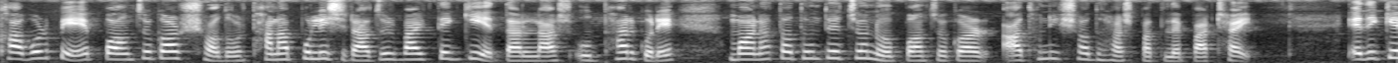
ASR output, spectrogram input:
খবর পেয়ে পঞ্চগড় সদর থানা পুলিশ রাজুর বাড়িতে গিয়ে তার লাশ উদ্ধার করে ময়নাতদন্তের জন্য পঞ্চগড় আধুনিক সদর হাসপাতালে পাঠায়। এদিকে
